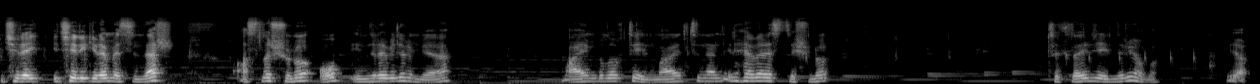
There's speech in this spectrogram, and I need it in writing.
İçeri, içeri giremesinler. Aslında şunu hop indirebilirim ya. Mine block değil. Mine tünel değil. Everest'te şunu tıklayınca indiriyor mu? Yok.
